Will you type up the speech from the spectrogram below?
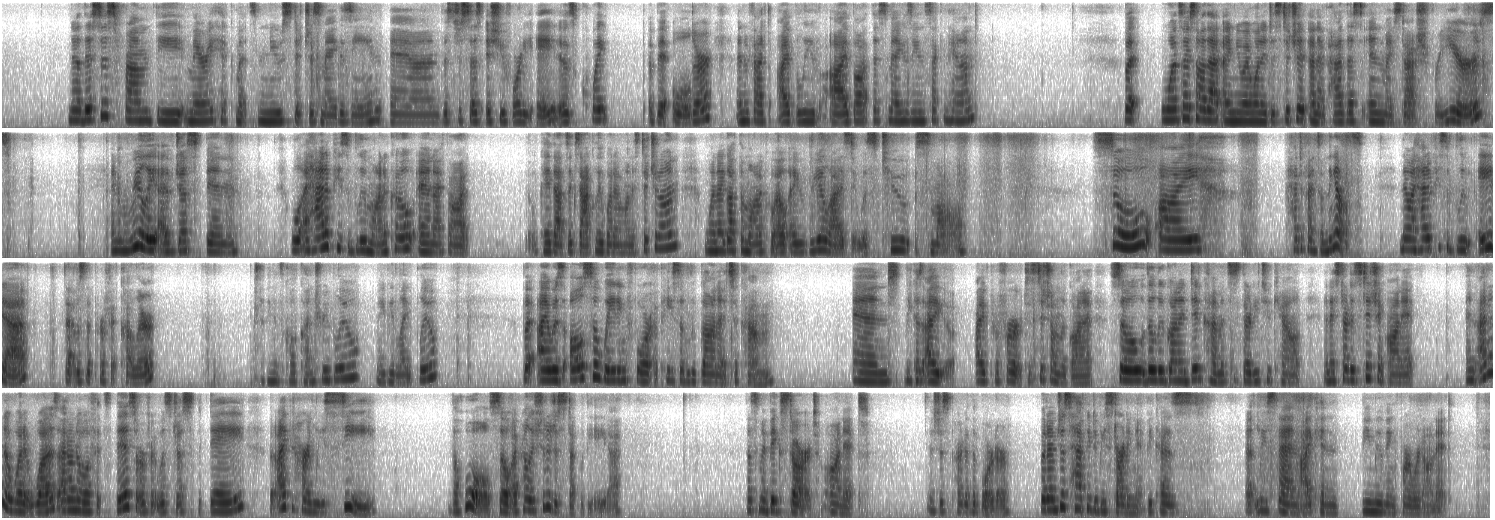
Now this is from the Mary Hickmott's New Stitches magazine, and this just says issue 48. It is quite a bit older, and in fact, I believe I bought this magazine secondhand. But once I saw that, I knew I wanted to stitch it, and I've had this in my stash for years. And really, I've just been, well, I had a piece of blue Monaco, and I thought, okay, that's exactly what I want to stitch it on when I got the Monaco out, I realized it was too small. So I had to find something else. Now I had a piece of blue Aida that was the perfect color. I think it's called country blue, maybe light blue. But I was also waiting for a piece of Lugana to come. and because I I prefer to stitch on Lugana. So the Lugana did come. It's a 32 count, and I started stitching on it. And I don't know what it was. I don't know if it's this or if it was just the day, but I could hardly see the hole. So I probably should have just stuck with the Aida. That's my big start on it. It's just part of the border. But I'm just happy to be starting it because at least then I can be moving forward on it.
